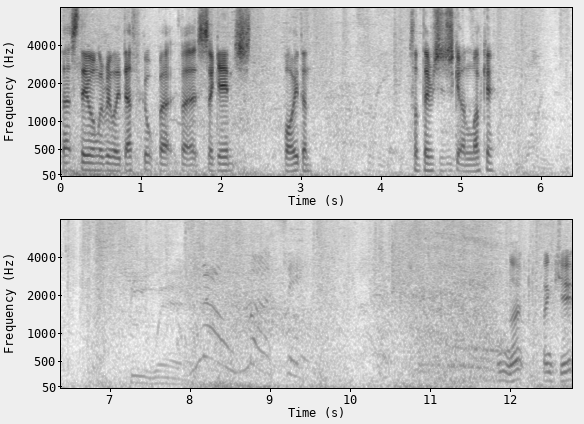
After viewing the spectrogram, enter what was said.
That's the only really difficult bit, but it's against voiding. Sometimes you just get unlucky. No, thank you.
